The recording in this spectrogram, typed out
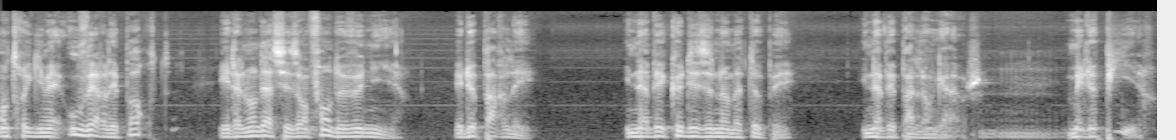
entre guillemets ouvert les portes et il a demandé à ses enfants de venir et de parler. Il n'avait que des onomatopées. Il n'avait pas de langage. Mais le pire,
